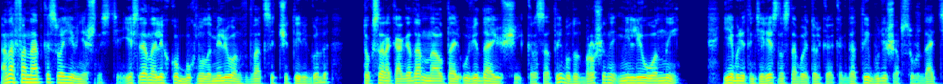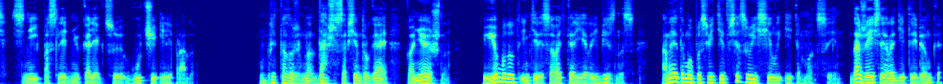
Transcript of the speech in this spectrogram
Она фанатка своей внешности. Если она легко бухнула миллион в 24 года — то к сорока годам на алтарь увядающей красоты будут брошены миллионы. Ей будет интересно с тобой только, когда ты будешь обсуждать с ней последнюю коллекцию Гуччи или Прадо. Ну, предположим, но Даша совсем другая. Конечно. Ее будут интересовать карьера и бизнес. Она этому посвятит все свои силы и эмоции. Даже если родит ребенка,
